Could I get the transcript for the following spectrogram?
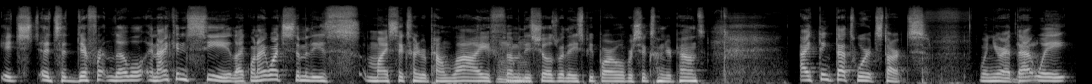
it's it's a different level. And i can see like when i watch some of these my 600 pound life some of these shows where these people are over 600 pounds i think that's where it starts. When you're at that weight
